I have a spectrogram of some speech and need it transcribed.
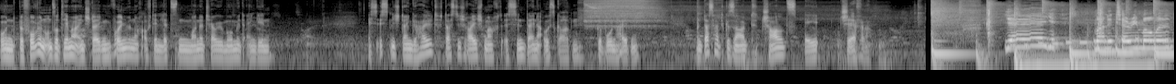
und bevor wir in unser Thema einsteigen, wollen wir noch auf den letzten Monetary Moment eingehen. Es ist nicht dein Gehalt, das dich reich macht, es sind deine Ausgaben, Gewohnheiten. Und das hat gesagt Charles A. Jeffer. Yeah, yeah, monetary moment.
